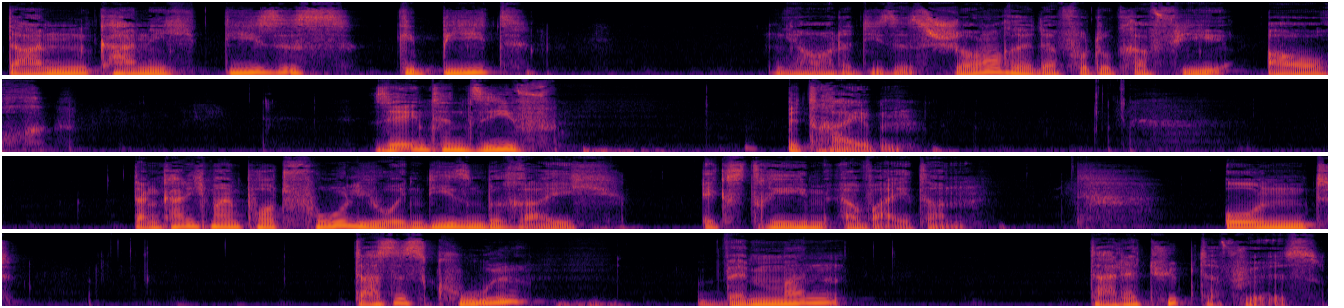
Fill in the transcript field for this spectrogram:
Dann kann ich dieses Gebiet, ja, oder dieses Genre der Fotografie auch sehr intensiv betreiben. Dann kann ich mein Portfolio in diesem Bereich extrem erweitern. Und das ist cool, wenn man da der Typ dafür ist.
